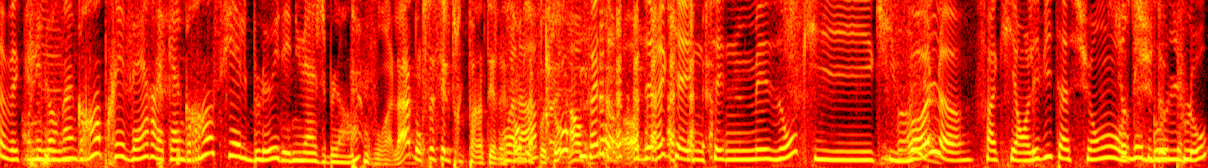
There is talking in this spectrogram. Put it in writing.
avec. On une... est dans un grand pré vert avec un grand ciel bleu et des nuages blancs. Voilà, donc ça c'est le truc pas intéressant Voilà. de la photo. En fait, on dirait qu'il y a une, c'est une maison qui, qui, Qui vole, enfin qui est en lévitation au-dessus de plots.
